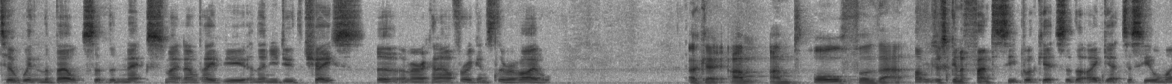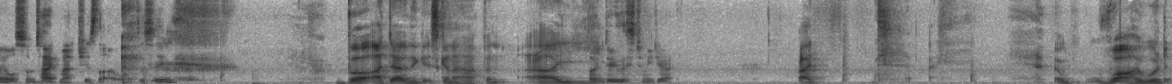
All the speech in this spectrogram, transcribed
to win the belts at the next SmackDown pay per view, and then you do the chase of American Alpha against the Revival. okay, I'm I'm all for that. I'm just going to fantasy book it so that I get to see all my awesome tag matches that I want to see. But I don't think it's gonna happen. I Don't do this to me, Jack. I what I would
